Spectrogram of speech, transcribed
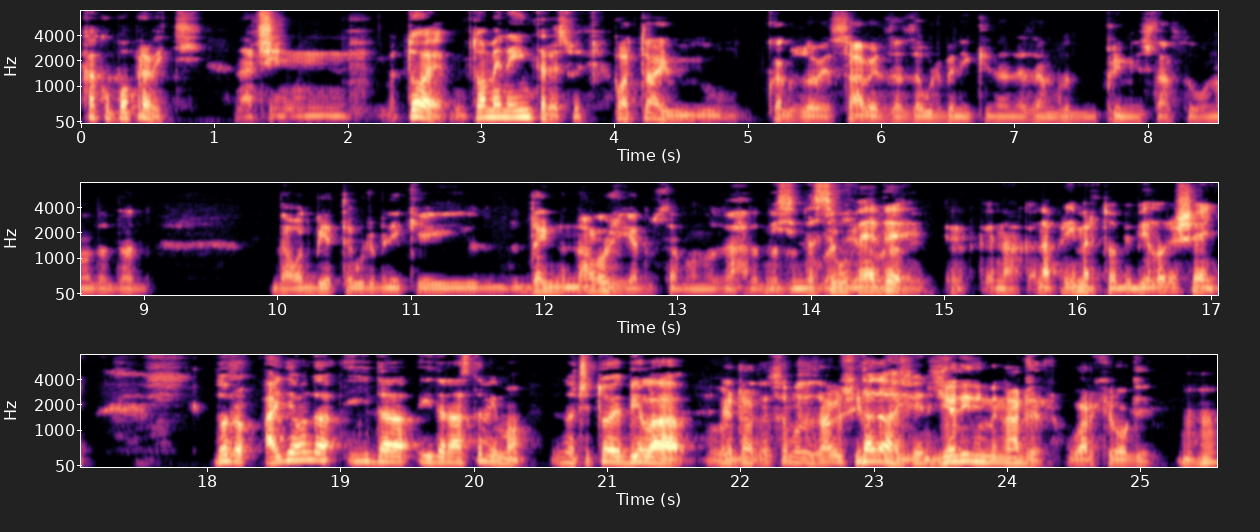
kako popraviti. Znači, to je, to mene interesuje. Pa taj, kako zove, savet za, za učbenike, ne, ne znam, pri ministarstvu, ono, da, da, da odbijete učbenike i da im naloži jednostavno, ono, da, da, da, Mislim da, da se uvede, na, na primer, to bi bilo rešenje. Dobro, ajde onda i da, i da nastavimo. Znači, to je bila... E, da, da samo da završim. Da, da, izvini. Jedini menadžer u arheologiji, uh -huh.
